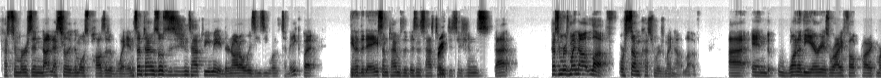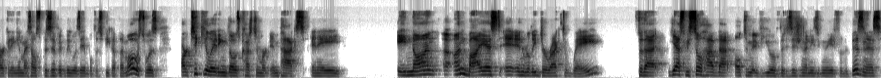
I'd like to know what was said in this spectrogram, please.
customers in not necessarily the most positive way. And sometimes those decisions have to be made. They're not always easy ones to make, but the end of the day, sometimes the business has to right. make decisions that customers might not love or some customers might not love. Uh, and one of the areas where I felt product marketing and myself specifically was able to speak up the most was articulating those customer impacts in a a non uh, unbiased and really direct way, so that yes, we still have that ultimate view of the decision that needs to be made for the business,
